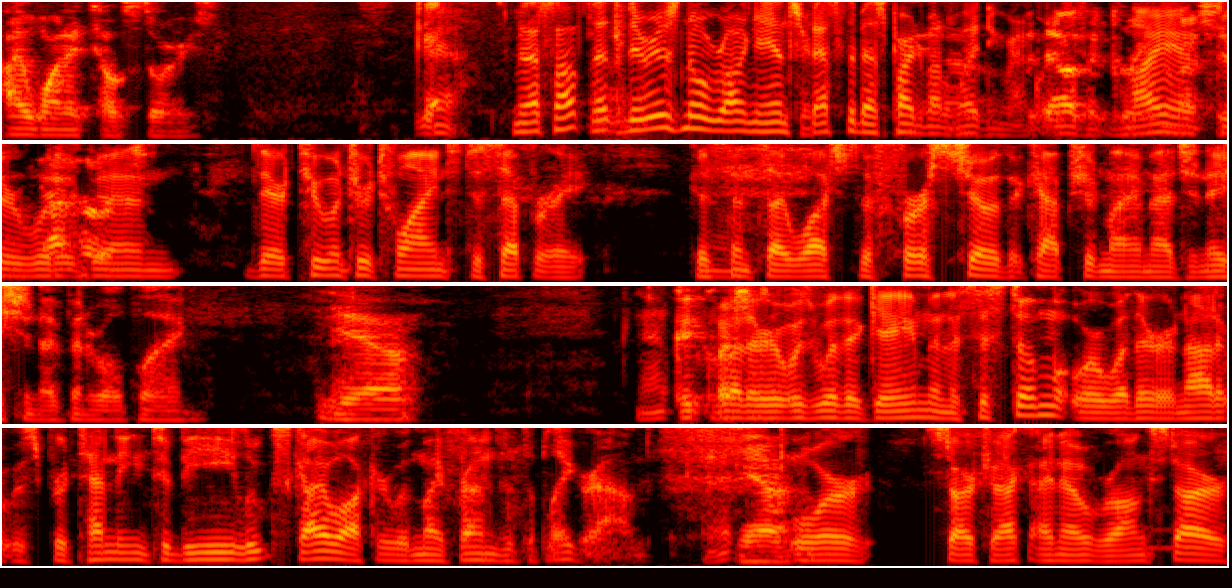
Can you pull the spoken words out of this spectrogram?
I want to tell stories. Yeah. I mean, that's not, that, there is no wrong answer. That's the best part about a lightning round. That was a great My question. answer would That have hurts. been they're too intertwined to separate. Because mm. since I watched the first show that captured my imagination, I've been role playing. Yeah. Yeah. Good question. Whether it was with a game and a system or whether or not it was pretending to be Luke Skywalker with my friends at the playground yeah. or Star Trek. I know, wrong star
